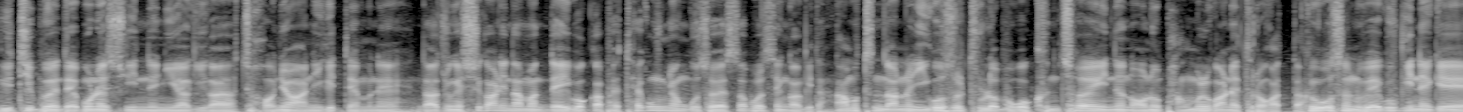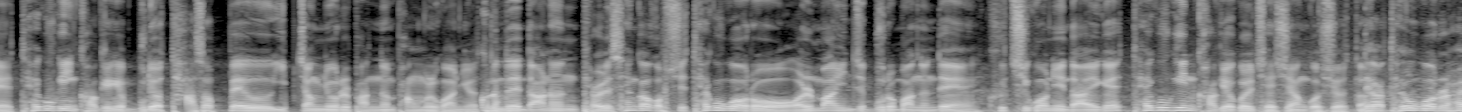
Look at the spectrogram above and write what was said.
유튜브에 내보낼 수 있는 이야기가 전혀 아니기 때문에 나중에 시간이 나면 네이버 카페 태국연구소에 써볼 생각이다. 아무튼 나는 이곳 이곳을 둘러보고 근처에 있는 어느 박물관에 들어갔다. 그곳은 외국인에게 태국인 가격의 무려 5배의 입장료를 받는 박물관이었다. 그런데 나는 별 생각 없이 태국어로 얼마인지 물어봤는데 그 직원이 나에게 태국인 가격을 제시한 것이었다. 내가 태국어를 할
